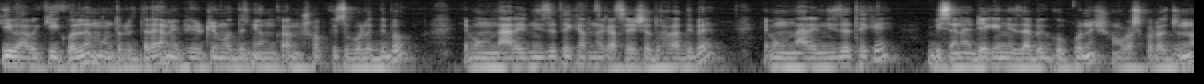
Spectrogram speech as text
কীভাবে কী করলে মন্ত্রবিদ্যালয়ে আমি ভিডিওটির মধ্যে নিয়মকানুন সব কিছু বলে দিব এবং নারী নিজে থেকে আপনার কাছে এসে ধরা দিবে এবং নারী নিজে থেকে বিছানায় ডেকে নিয়ে যাবে গোপনে সমাবাস করার জন্য।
